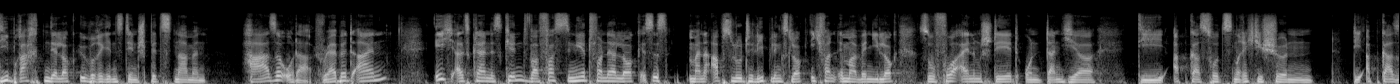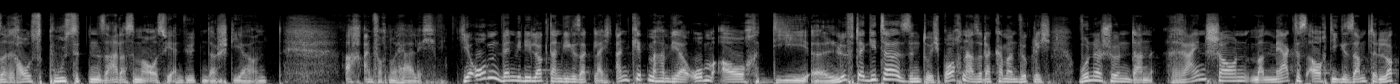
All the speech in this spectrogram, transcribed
Die brachten der Lok übrigens den Spitznamen Hase oder Rabbit ein. Ich als kleines Kind war fasziniert von der Lok. Es ist meine absolute Lieblingslok. Ich fand immer, wenn die Lok so vor einem steht und dann hier die Abgashutzen richtig schön die Abgase rauspusteten, sah das immer aus wie ein wütender Stier. Und Ach, einfach nur herrlich. Hier oben, wenn wir die Lok dann wie gesagt gleich ankippen, haben wir oben auch die äh, Lüftergitter sind durchbrochen. Also da kann man wirklich wunderschön dann reinschauen. Man merkt es auch, die gesamte Lok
